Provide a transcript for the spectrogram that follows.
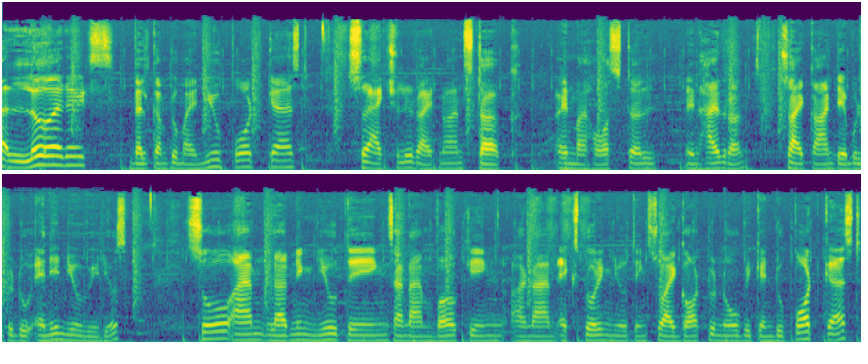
Hello, addicts. Welcome to my new podcast. So actually, right now I'm stuck in my hostel in Hyderabad, so I can't able to do any new videos. So I'm learning new things and I'm working and I'm exploring new things. So I got to know we can do podcast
